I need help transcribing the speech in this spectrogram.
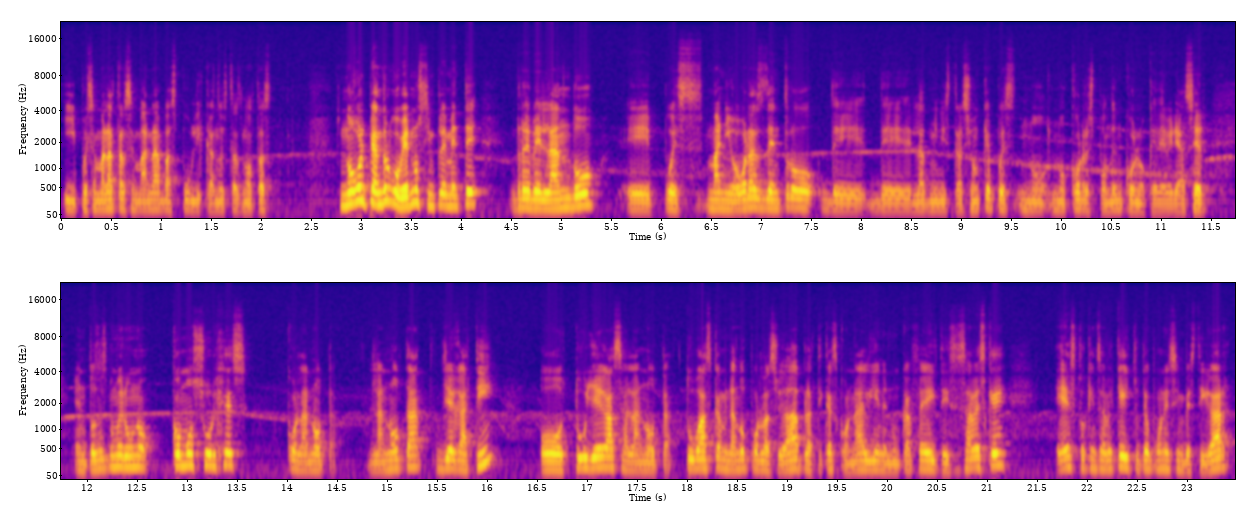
y pues semana tras semana vas publicando estas notas no golpeando el gobierno, simplemente revelando eh, pues maniobras dentro de, la administración que pues no, no corresponden con lo que debería ser. Entonces, número uno, ¿cómo surges con la nota? ¿La nota llega a ti o tú llegas a la nota? Tú vas caminando por la ciudad, platicas con alguien en un café y te dices, ¿sabes qué? Esto, quién sabe qué, y tú te pones a investigar.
